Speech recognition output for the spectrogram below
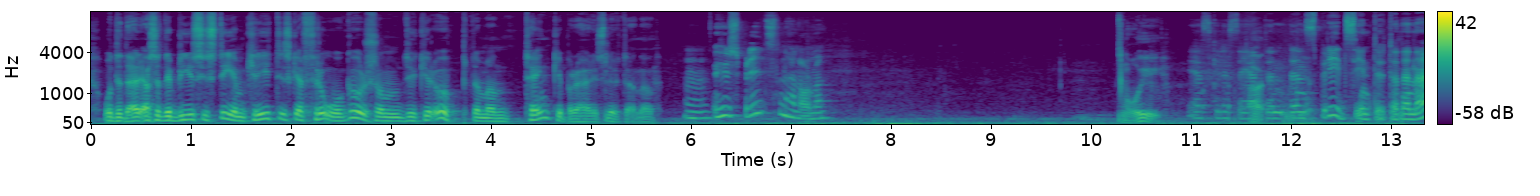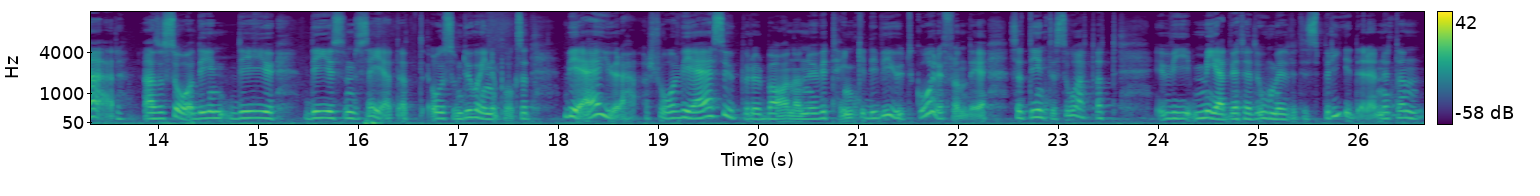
Och det där, alltså det blir ju systemkritiska frågor som dyker upp när man tänker på det här i slutändan. Mm. Hur sprids den här normen? Oj, jag skulle säga att den, den, sprids inte utan den är. Alltså så, det är, det är, ju, det är ju som du säger, att, att, och som du var inne på också, att vi är ju det här så. Vi är superurbana nu, vi tänker det, vi utgår ifrån det. Så det är inte så att, att vi medvetet eller omedvetet sprider den, utan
